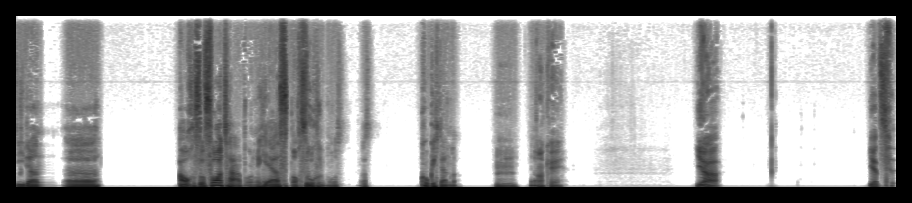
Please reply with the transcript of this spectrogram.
die dann äh, auch sofort habe und nicht erst noch suchen muss. Das gucke ich dann mal. Mhm. Ja. Okay. Ja. Jetzt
